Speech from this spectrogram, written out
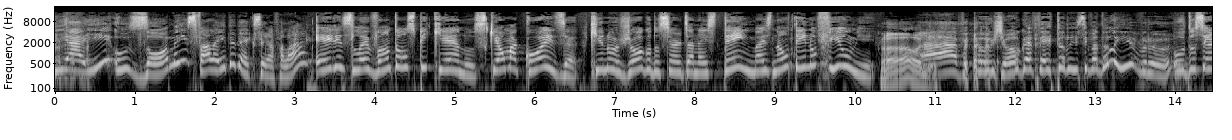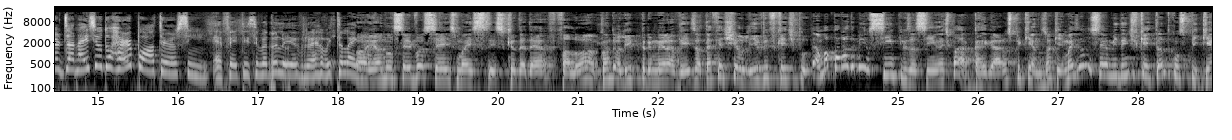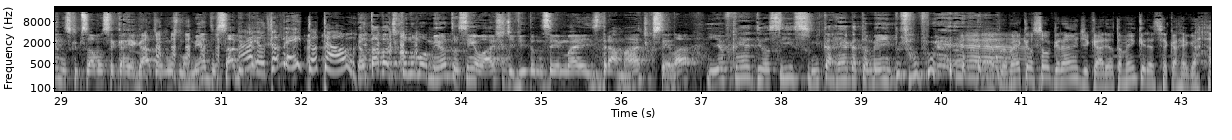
E aí, os homens. Fala aí, Dedé, que você ia falar? Eles levantam os pequenos, que é uma coisa que no jogo do Senhor dos Anéis tem, mas não tem no filme. Ah, olha. Ah, porque o jogo é feito em cima do livro. O do Senhor dos Anéis e o do Harry Potter, assim. É feito em cima do livro, é muito legal. Ó, eu não sei vocês, mas isso que o Dedé falou, quando eu li a primeira vez, eu até fechei o livro e fiquei tipo, é uma parada meio simples assim, né? Tipo, ah, carregaram os pequenos, ok. Mas eu não sei, eu me identifiquei tanto com os pequenos que precisavam ser carregados em alguns momentos, sabe? Ah, eu também, total. Eu tava, tipo, num momento, assim, eu acho, de vida, não sei, mais dramático, sei lá. E eu fiquei, é, Deus, isso, me carrega também, por favor. É, o problema é que eu sou grande, cara. Eu também queria ser carregado.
